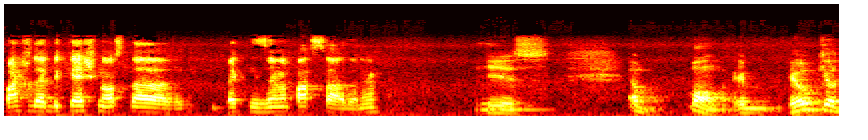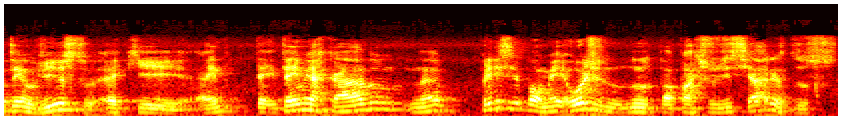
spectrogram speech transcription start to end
parte do webcast nosso da, da quinzena passada, né? Isso. É, bom, eu o que eu tenho visto é que tem, tem mercado, né, principalmente hoje no, a parte judiciária dos,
